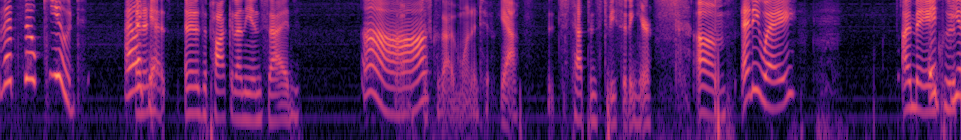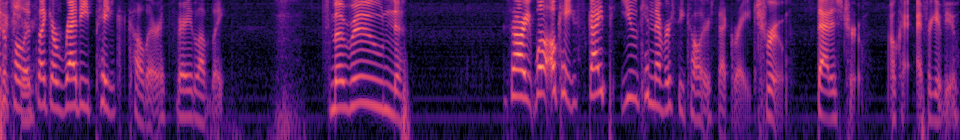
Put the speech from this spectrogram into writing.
That's so cute. I and like it, it. has and it has a pocket on the inside. So Aww. just cuz I wanted to. Yeah. It just happens to be sitting here. Um anyway, I may It's include beautiful. It's like a reddy pink color. It's very lovely. It's maroon. Sorry. Well, okay, Skype you can never see colors that great. True. That is true. Okay, I forgive you.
